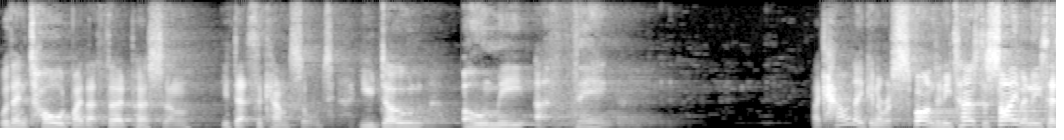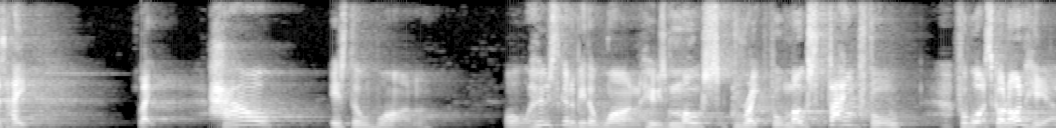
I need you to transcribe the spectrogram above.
were then told by that third person, Your debts are cancelled. You don't owe me a thing. Like, how are they going to respond? And he turns to Simon and he says, Hey, like, how is the one, or who's going to be the one who's most grateful, most thankful for what's gone on here?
